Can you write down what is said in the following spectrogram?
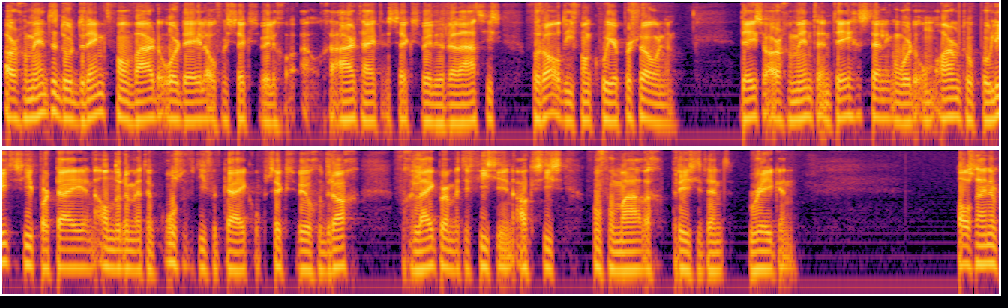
Argumenten doordrenkt van waardeoordelen over seksuele geaardheid en seksuele relaties... vooral die van queer personen. Deze argumenten en tegenstellingen worden omarmd door politici, partijen en anderen... met een conservatieve kijk op seksueel gedrag... vergelijkbaar met de visie en acties van voormalig president Reagan... Al zijn er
